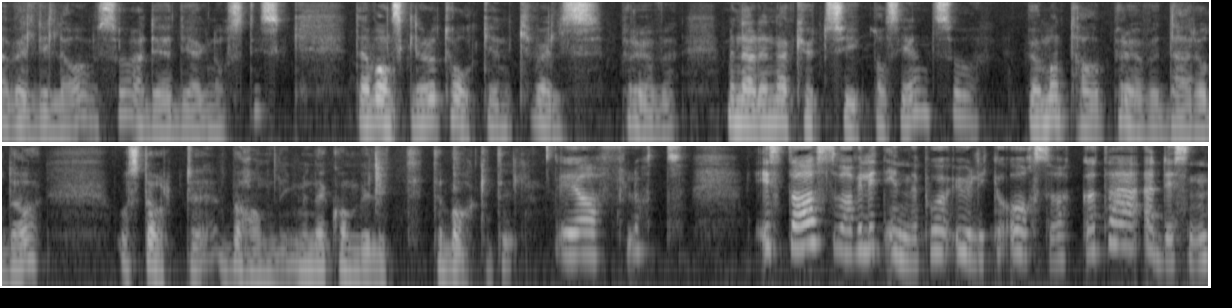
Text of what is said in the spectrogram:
er veldig lav, så er det diagnostisk. Det er vanskeligere å tolke en kveldsprøve. Men er det en akutt syk pasient, så bør man ta prøve der og da og starte behandling. Men det kommer vi litt tilbake til. Ja, flott. I stad var vi litt inne på ulike årsaker til Edison.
